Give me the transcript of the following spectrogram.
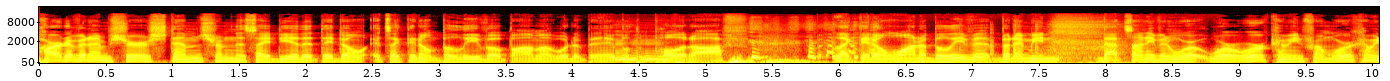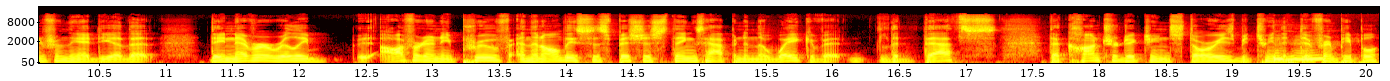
part of it, I'm sure, stems from this idea that they don't. It's like they don't believe Obama would have been able Mm-hmm. to pull it off. Like they don't want to believe it. But I mean, that's not even where, where we're coming from. We're coming from the idea that they never really offered any proof and then all these suspicious things happened in the wake of it the deaths the contradicting stories between the different people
